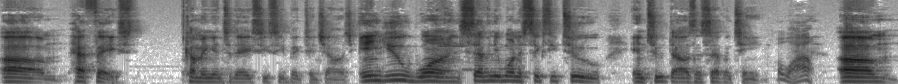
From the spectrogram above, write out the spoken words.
um, have faced coming into the ACC Big Ten Challenge. NU won 71 to 62 in 2017. Oh wow. Um,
